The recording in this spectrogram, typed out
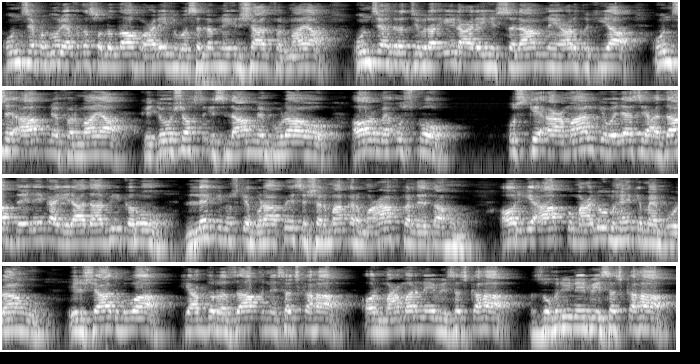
ان سے حضور اقدس صلی اللہ علیہ وسلم نے ارشاد فرمایا، ان سے حضرت جبرائیل علیہ السلام نے عرض کیا، ان سے آپ نے فرمایا کہ جو شخص اسلام میں بوڑھا ہو اور میں اس کو اس کے اعمال کی وجہ سے عذاب دینے کا ارادہ بھی کروں، لیکن اس کے بڑھاپے سے شرما کر معاف کر دیتا ہوں۔ اور یہ آپ کو معلوم ہے کہ میں بوڑھا ہوں۔ ارشاد ہوا کہ عبد الرزاق نے سچ کہا اور معمر نے بھی سچ کہا، زہری نے بھی سچ کہا،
